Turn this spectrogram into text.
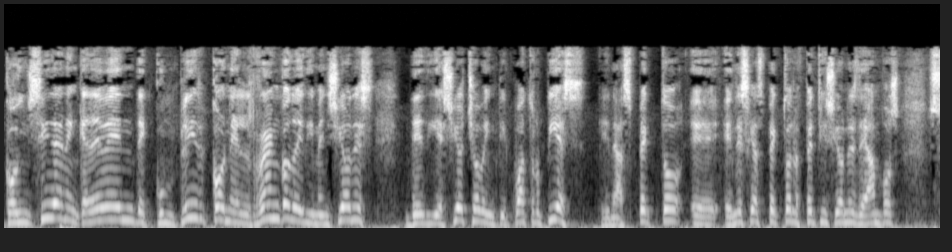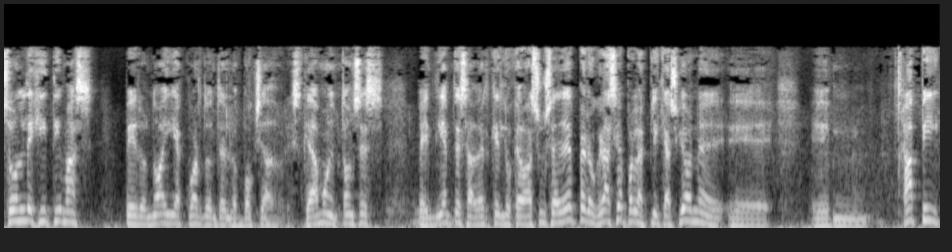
coinciden en que deben de cumplir con el rango de dimensiones de 18 a 24 pies. En aspecto, eh, en ese aspecto, las peticiones de ambos son legítimas pero no hay acuerdo entre los boxeadores. Quedamos entonces pendientes a ver qué es lo que va a suceder, pero gracias por la explicación, eh, eh, eh, Happy.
